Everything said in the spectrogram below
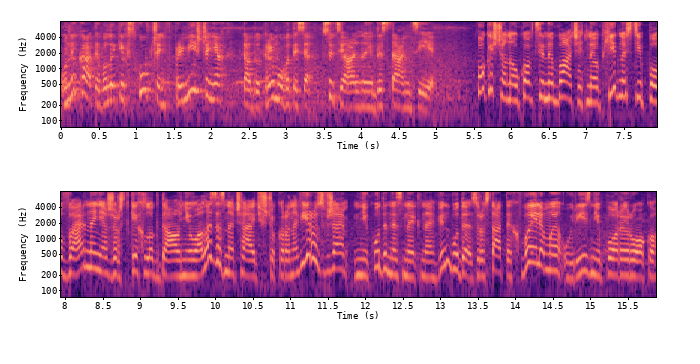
уникати великих скупчень в приміщеннях та дотримуватися соціальної дистанції. Поки що науковці не бачать необхідності повернення жорстких локдаунів, але зазначають, що коронавірус вже нікуди не зникне. Він буде зростати хвилями у різні пори року.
